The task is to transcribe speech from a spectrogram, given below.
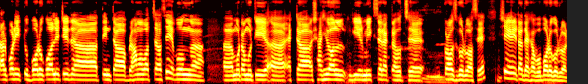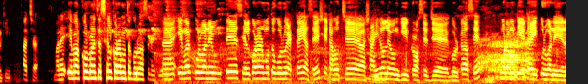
তারপরে একটু বড় কোয়ালিটির তিনটা ব্রাহ্মা বাচ্চা আছে এবং মোটামুটি একটা শাহিওয়াল গির মিক্সের একটা হচ্ছে ক্রস গরু আছে সে এটা দেখাবো বড় গরু আর কি। আচ্ছা। মানে এবার কোরবানিতে সেল করার মতো গরু আছে নাকি? আহ, এবার কোরবানিতে সেল করার মতো গরু একটাই আছে সেটা হচ্ছে শাহিহল এবং গির ক্রসের যে গরুটা আছে মোটামুটি এটাই কোরবানির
